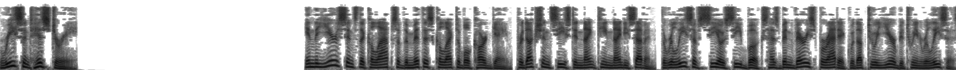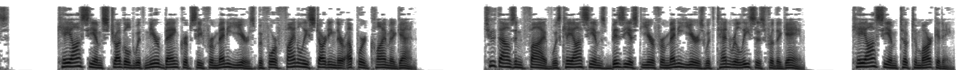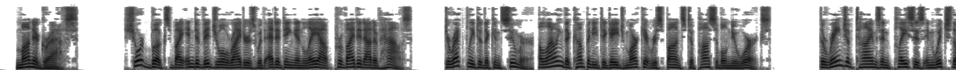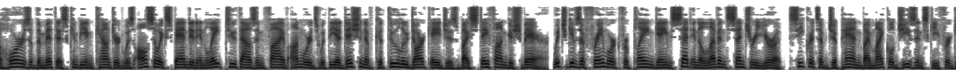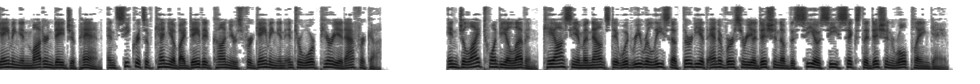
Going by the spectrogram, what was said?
Recent history In the years since the collapse of the Mythos collectible card game production ceased in 1997, the release of COC books has been very sporadic with up to a year between releases. Chaosium struggled with near bankruptcy for many years before finally starting their upward climb again. 2005 was Chaosium's busiest year for many years with 10 releases for the game. Chaosium took to marketing monographs Short books by individual writers with editing and layout provided out of house directly to the consumer, allowing the company to gauge market response to possible new works. The range of times and places in which the horrors of the mythos can be encountered was also expanded in late 2005 onwards with the addition of Cthulhu Dark Ages by Stefan Gesbert, which gives a framework for playing games set in 11th century Europe, Secrets of Japan by Michael Dziesinski for gaming in modern-day Japan, and Secrets of Kenya by David Conyers for gaming in interwar period Africa. In July 2011, Chaosium announced it would re-release a 30th anniversary edition of the COC 6th edition role-playing game.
